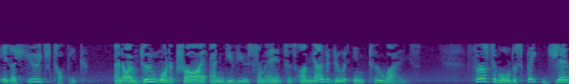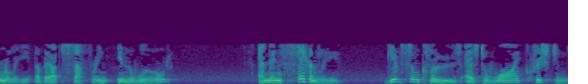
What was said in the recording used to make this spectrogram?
is a huge topic, and I do want to try and give you some answers. I'm going to do it in two ways. First of all, to speak generally about suffering in the world, and then secondly, give some clues as to why Christians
